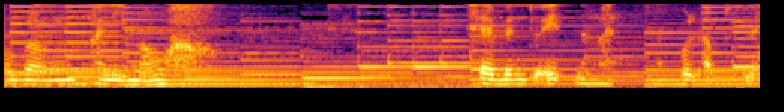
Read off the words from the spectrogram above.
Sobrang halimaw. 7 to 8 naman na pull-ups ulit.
